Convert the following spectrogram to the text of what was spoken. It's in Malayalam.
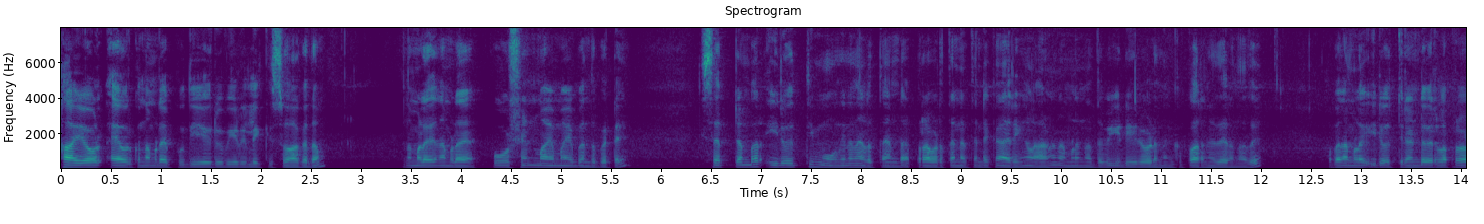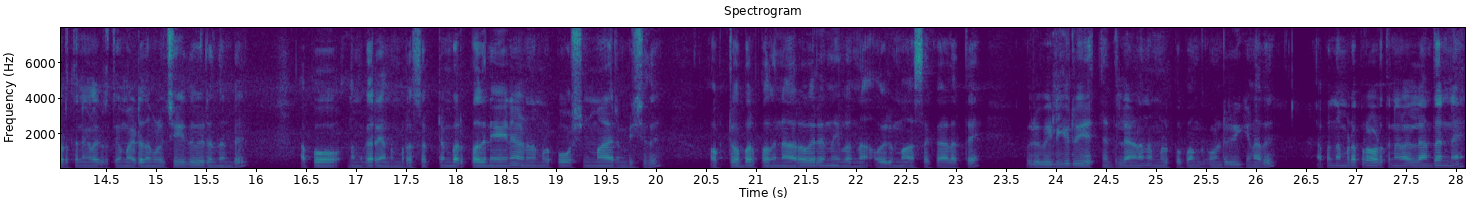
ഹായ് ഓൾ ഏവർക്കും നമ്മുടെ പുതിയൊരു വീഡിയോയിലേക്ക് സ്വാഗതം. നമ്മൾ നമ്മുടെ പോഷന്മായുമായി ബന്ധപ്പെട്ട് സെപ്റ്റംബർ ഇരുപത്തി മൂന്നിന് നടത്തേണ്ട പ്രവർത്തനത്തിന്റെ കാര്യങ്ങളാണ് നമ്മൾ ഇന്നത്തെ വീഡിയോയിലൂടെ നിങ്ങൾക്ക് പറഞ്ഞു തരുന്നത്. അപ്പോൾ നമ്മൾ ഇരുപത്തിരണ്ട് വരെയുള്ള പ്രവർത്തനങ്ങൾ കൃത്യമായിട്ട് നമ്മൾ ചെയ്തു വരുന്നുണ്ട്. അപ്പോൾ നമുക്കറിയാം നമ്മുടെ സെപ്റ്റംബർ പതിനേഴിനാണ് നമ്മൾ പോഷന്മ ആരംഭിച്ചത്. ഒക്ടോബർ പതിനാറ് വരെ നീളുന്ന ഒരു മാസക്കാലത്തെ ഒരു വലിയൊരു യജ്ഞത്തിലാണ് നമ്മളിപ്പോൾ പങ്കുകൊണ്ടിരിക്കുന്നത്. അപ്പം നമ്മുടെ പ്രവർത്തനങ്ങളെല്ലാം തന്നെ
